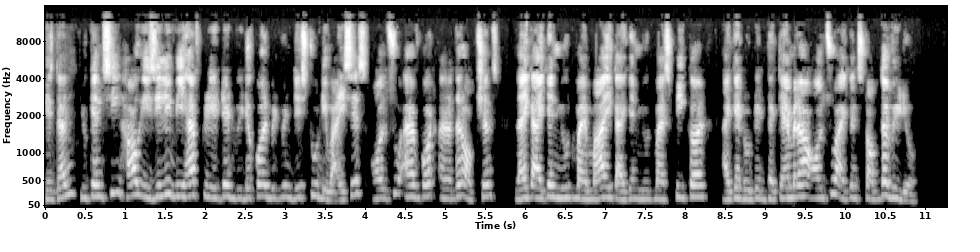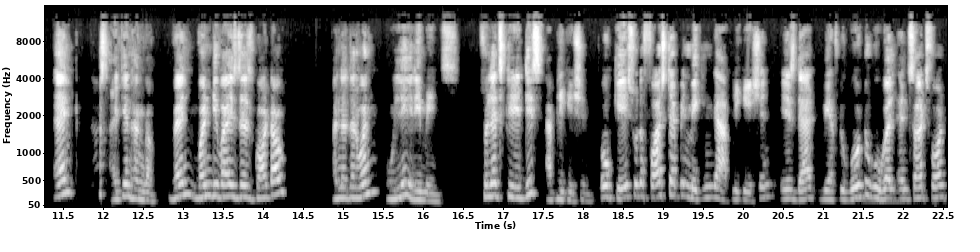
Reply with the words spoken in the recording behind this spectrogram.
it's done. You can see how easily we have created video call between these two devices. Also, I have got another options like I can mute my mic, I can mute my speaker, I can rotate the camera. Also, I can stop the video, and I can hang up. When one device just got out, another one only remains. So let's create this application. Okay, so the first step in making the application is that we have to go to Google and search for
